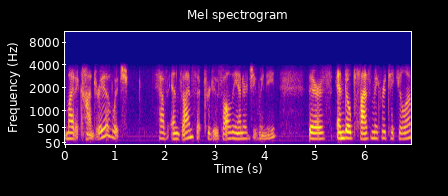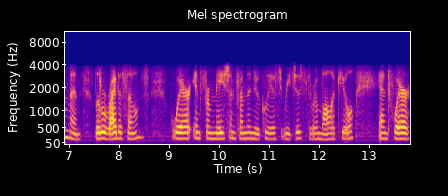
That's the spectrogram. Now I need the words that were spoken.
mitochondria, which have enzymes that produce all the energy we need. There's endoplasmic reticulum and little ribosomes where information from the nucleus reaches through a molecule and where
